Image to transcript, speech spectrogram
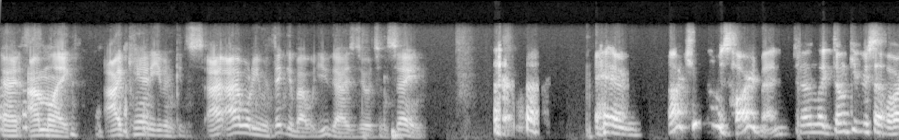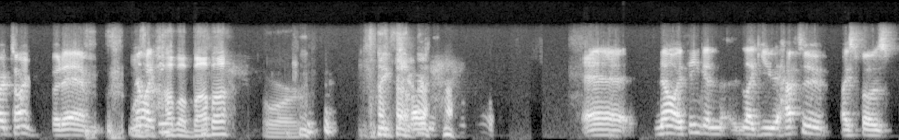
And I'm like, I can't even. cons- I, I wouldn't even think about what you guys do. It's insane. Um, oh, chewing gum is hard, man. Like, don't give yourself a hard time. But um, Was no, I it think Hubba Bubba or it's the hardest. Uh, No, I think, and like you have to, I suppose,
